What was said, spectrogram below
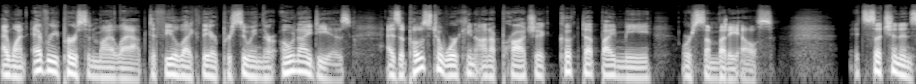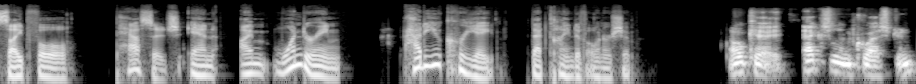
I want every person in my lab to feel like they are pursuing their own ideas as opposed to working on a project cooked up by me or somebody else. It's such an insightful passage. And I'm wondering, how do you create that kind of ownership? Okay, excellent question.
